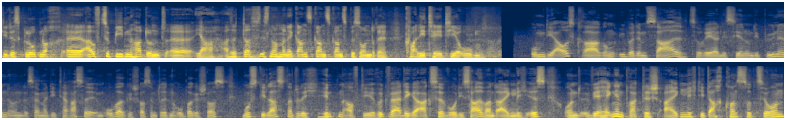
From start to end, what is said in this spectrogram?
die das Globe noch äh, aufzubieten hat. Und äh, ja, also das ist nochmal eine ganz, ganz, ganz besondere Qualität hier oben um die Auskragung über dem Saal zu realisieren und die Bühnen und sagen wir, die Terrasse im Obergeschoss, im dritten Obergeschoss, muss die Last natürlich hinten auf die rückwärtige Achse, wo die Saalwand eigentlich ist. Und wir hängen praktisch eigentlich die Dachkonstruktion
